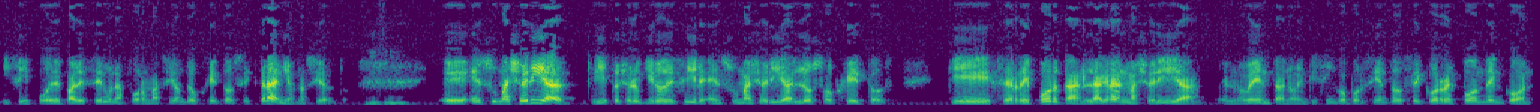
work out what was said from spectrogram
y sí, puede parecer una formación de objetos extraños, ¿no es cierto? Eh, en su mayoría, y esto yo lo quiero decir, en su mayoría los objetos que se reportan, la gran mayoría, el 90-95%, se corresponden con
